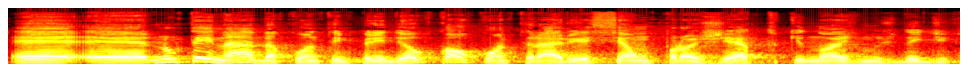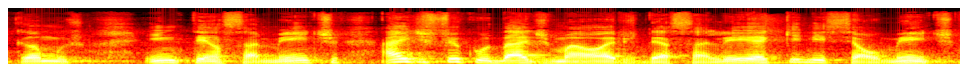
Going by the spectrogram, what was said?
é, é, não tem nada contra empreendedor, ao contrário, esse é um projeto que nós nos dedicamos intensamente. As dificuldades maiores dessa lei é que, inicialmente,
